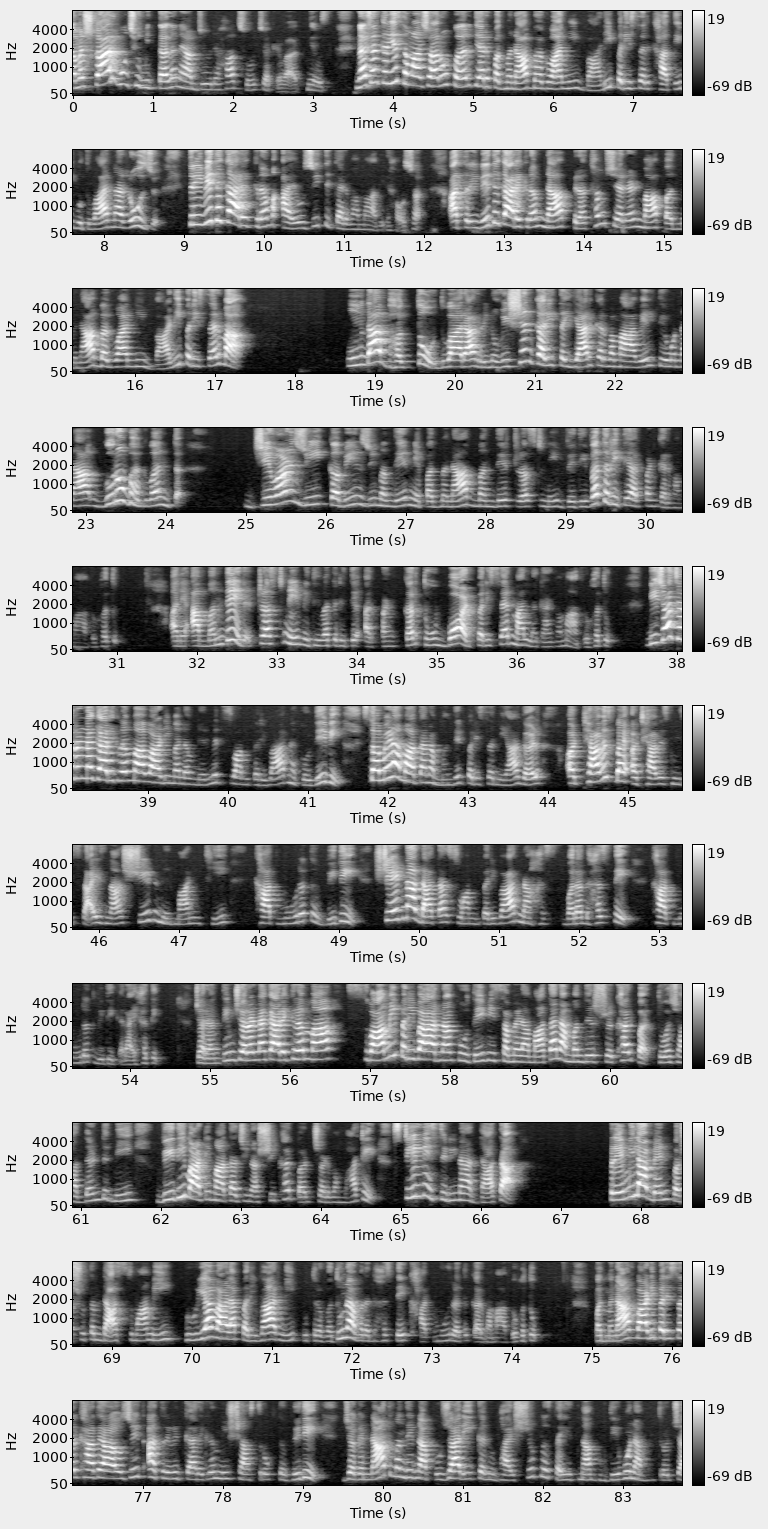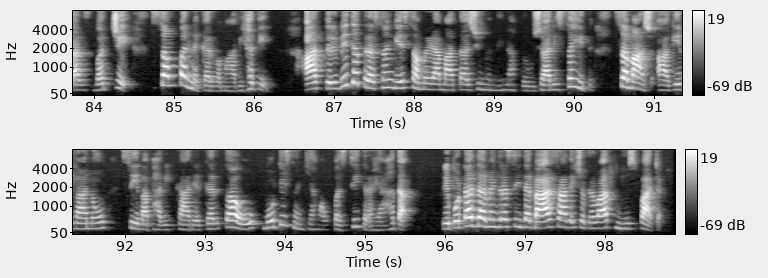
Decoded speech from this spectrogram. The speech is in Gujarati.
નમસ્કાર, હું છું મિત્તલ અને આપ જોઈ રહ્યા છો ચક્રવાત ન્યૂઝ. નજર કરીએ સમાચારો પર, ત્યારે પદ્મનાભ ભગવાનની વાડી પરિસર ખાતે બુધવારના રોજ ત્રિવિધ કાર્યક્રમ આયોજિત કરવામાં આવી રહ્યો છે. આ ત્રિવિધ કાર્યક્રમના પ્રથમ ચરણમાં પદ્મનાભ ભગવાનની વાડી પરિસરમાં ઉમદા ભક્તો દ્વારા રિનોવેશન કરી તૈયાર કરવામાં આવેલ તેઓના ગુરુ ભગવંત જીવણજી કબીરજી મંદિરને પદ્મનાભ મંદિર ટ્રસ્ટને વિધિવત રીતે અર્પણ કરવામાં આવ્યું હતું. અને આ મંદિર ટ્રસ્ટને વિધિવત રીતે અર્પણ કરતું બોર્ડ પરિસરમાં લગાડવામાં આવ્યું હતું. બીજા ચરણના કાર્યક્રમમાં વાડીમાં નવનિર્મિત સ્વામી પરિવારના કુળદેવી સમેળા માતાના મંદિર પરિસરની આગળ અઠ્યાવીસ બાય અઠ્યાવીસની સાઇઝના શેડ નિર્માણથી ખાતમુહૂર્ત વિધિ શેડના દાતા સ્વામી પરિવારના વરદ હસ્તે ખાતમુહૂર્ત વિધિ કરાઈ હતી. જ્યારે અંતિમ ચરણના કાર્યક્રમમાં સ્વામી પરિવારના કુળદેવી સમેળા માતાના મંદિર શિખર પર ધ્વજાદંડની વિધિ માટે માતાજીના શિખર પર ચડવા માટે સ્ટીલની સીડીના દાતા પ્રેમિલાબેન પરશુત્તમદાસ સ્વામી ભૂરિયાવાળા પરિવારની પુત્રવધુના વરદ હસ્તે ખાતમુહૂર્ત કરવામાં આવ્યું હતું. પદ્મનાભ વાડી પરિસર ખાતે આયોજિત આ ત્રિવિધ કાર્યક્રમની શાસ્ત્રોક્ત વિધિ જગન્નાથ મંદિરના પૂજારી કનુભાઈ શુક્લ સહિતના ભૂદેવોના મંત્રોચ્ચાર વચ્ચે સંપન્ન કરવામાં આવી હતી. આ ત્રિવિધ પ્રસંગે સમેળા માતાજી મંદિરના પૂજારી સહિત સમાજ આગેવાનો, સેવાભાવી કાર્યકર્તાઓ મોટી સંખ્યામાં ઉપસ્થિત રહ્યા હતા. રિપોર્ટર ધર્મેન્દ્રસિંહ દરબાર સાથે ચક્રવાત ન્યૂઝ પાટણ.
